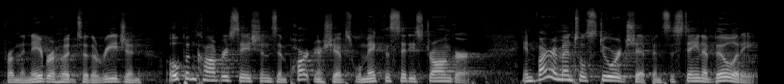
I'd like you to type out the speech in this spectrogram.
from the neighborhood to the region, open conversations and partnerships will make the city stronger. Environmental stewardship and sustainability.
